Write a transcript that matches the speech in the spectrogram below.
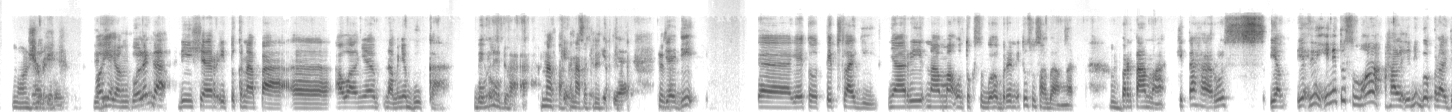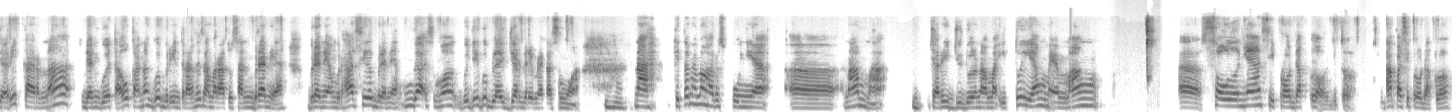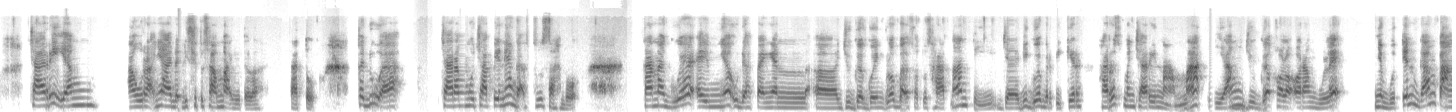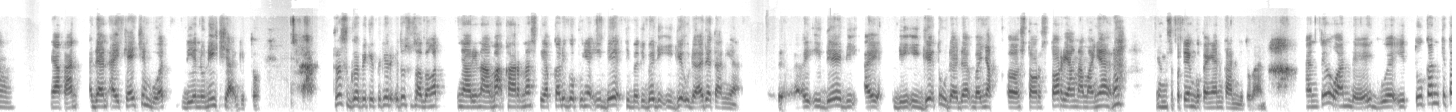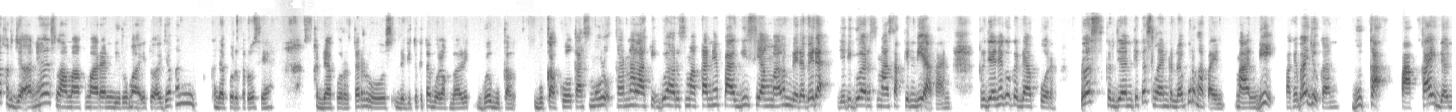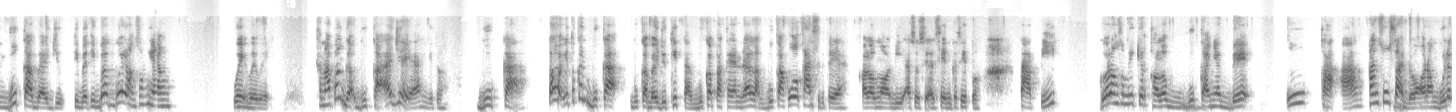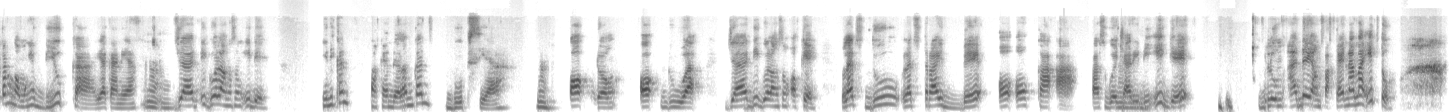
lingerie. Oh Jadi iya, yang boleh nggak di share itu kenapa uh, awalnya namanya buka? Boleh dong. Kenapa? Okay, Kenapa cerita? Ya. Jadi uh, yaitu tips lagi nyari nama untuk sebuah brand itu susah banget. Hmm. Pertama kita harus yang ya ini, ini tuh semua hal ini gue pelajari karena dan gue tahu karena gue berinteraksi sama ratusan brand ya, brand yang berhasil, brand yang enggak semua. Gue jadi gue belajar dari mereka semua. Hmm. Nah kita memang harus punya uh, nama, cari judul nama itu yang memang uh, soulnya si produk lo gitu. Apa sih produk lo? Cari yang auranya ada di situ sama gitu loh. Satu. Kedua, cara ngucapinnya nggak susah, Bu. Karena gue aimnya udah pengen uh, juga going global suatu saat nanti, jadi gue berpikir harus mencari nama yang juga kalau orang bule nyebutin gampang ya kan? Dan eye catching buat di Indonesia gitu. Terus gue pikir-pikir itu susah banget nyari nama karena setiap kali gue punya ide tiba-tiba di IG udah ada Tania ide di di IG tuh udah ada banyak uh, store-store yang namanya nah yang seperti yang gue pengenkan gitu kan. Until one day gue itu kan kita kerjaannya selama kemarin di rumah itu aja kan ke dapur terus ya. Ke dapur terus. Udah gitu kita bolak-balik gue buka buka kulkas mulu karena laki gue harus makannya pagi, siang, malam beda-beda. Jadi gue harus masakin dia kan. Kerjanya gue ke dapur. Plus kerjaan kita selain ke dapur ngapain? Mandi, pakai baju kan. Buka, pakai dan buka baju. Tiba-tiba gue langsung yang wait wait wait. Kenapa nggak buka aja ya gitu? Buka oh itu kan buka buka baju kita, buka pakaian dalam, buka kulkas gitu ya. Kalau mau diasosiasiin ke situ. Tapi gue langsung mikir kalau bukanya B U K A kan susah dong orang bule kan ngomongnya biuka ya kan ya. Mm. Jadi gue langsung ide. Ini kan pakaian dalam kan boobs ya. Mm. O dong, O dua. Jadi gue langsung oke, okay, let's do let's try B O O K A. Pas gue cari mm. di IG belum ada yang pakai nama itu.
